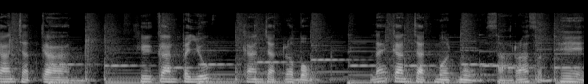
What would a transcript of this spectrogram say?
การจัดการ คือการประยุกต์ การจัดระบบ และการจัดหมวดหมู่สารสนเทศ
